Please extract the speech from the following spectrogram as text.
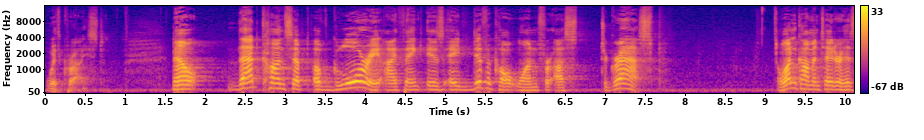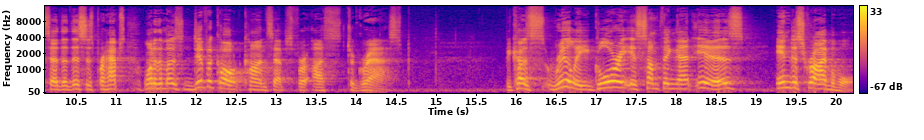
with Christ. Now, that concept of glory, I think, is a difficult one for us to grasp. One commentator has said that this is perhaps one of the most difficult concepts for us to grasp. Because really, glory is something that is indescribable.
